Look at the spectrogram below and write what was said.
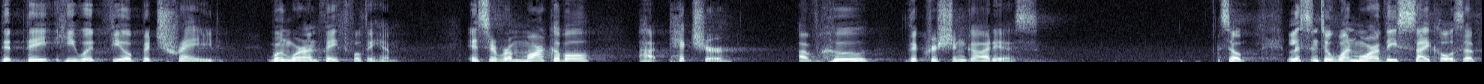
that they, he would feel betrayed when we're unfaithful to him. It's a remarkable uh, picture of who the Christian God is. So, listen to one more of these cycles of,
